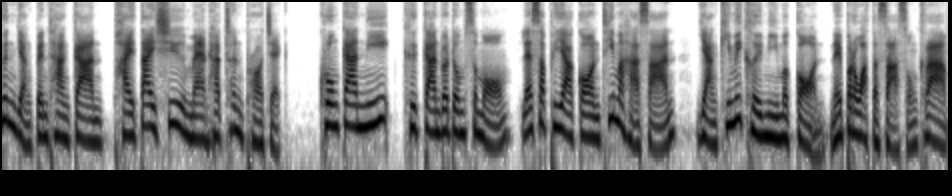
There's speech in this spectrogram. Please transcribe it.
ขึ้นอย่างเป็นทางการภายใต้ชื่อ Manhattan Project โครงการนี้คือการระดมสมองและทรัพยากรที่มหาศาล อย่างที่ไม่เคยมีมาก่อนในประวัติศาสตร์สงคราม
